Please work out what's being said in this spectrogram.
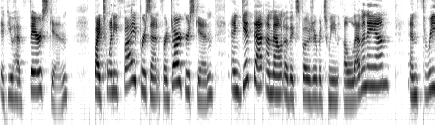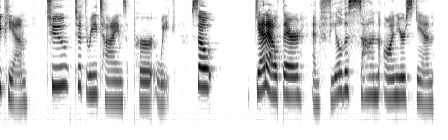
if you have fair skin, by 25% for darker skin, and get that amount of exposure between 11 a.m. and 3 p.m. two to three times per week. So get out there and feel the sun on your skin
